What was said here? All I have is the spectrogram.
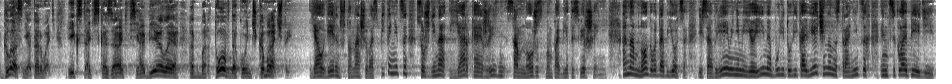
глаз не оторвать. И, кстати сказать, вся белая, от бортов до кончика мачты. Я уверен, что нашей воспитаннице суждена яркая жизнь со множеством побед и свершений. Она многого добьется, и со временем ее имя будет увековечено на страницах энциклопедии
